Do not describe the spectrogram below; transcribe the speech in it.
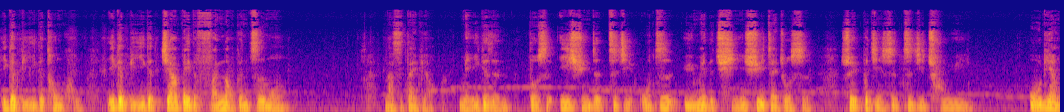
一个比一个痛苦，一个比一个加倍的烦恼跟折磨？那是代表每一个人都是依循着自己无知愚昧的情绪在做事，所以不仅是自己处于。无量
